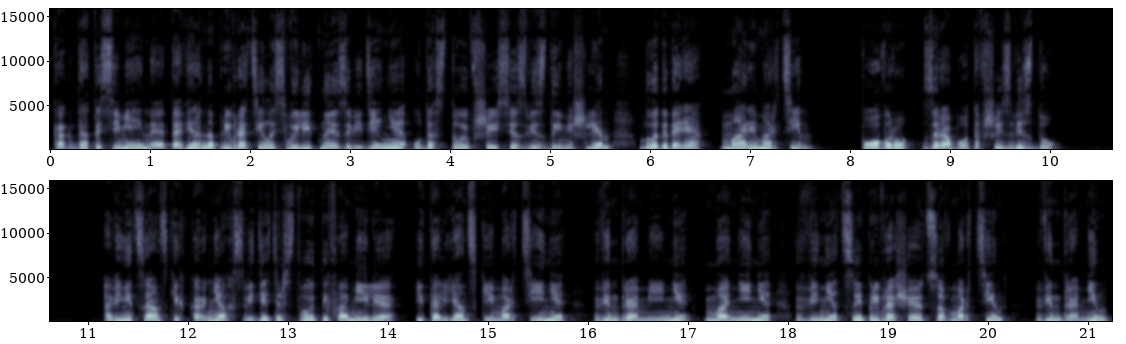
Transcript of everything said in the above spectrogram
Когда-то семейная таверна превратилась в элитное заведение, удостоившееся звезды Мишлен благодаря Маре Мартин, повару, заработавшей звезду. О венецианских корнях свидетельствует и фамилия «Итальянские мартини», Вендрамини, Манини в Венеции превращаются в Мартин, Вендрамин,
